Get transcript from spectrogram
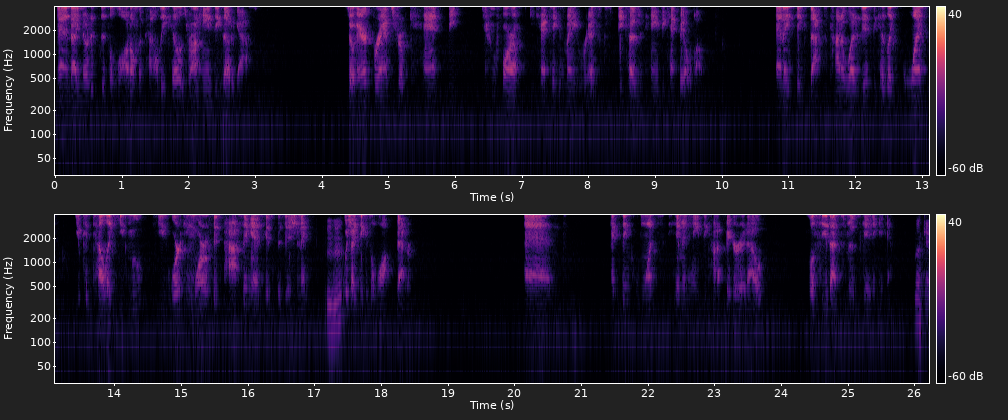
and I noticed this a lot on the penalty kills, Ron Hainsey's out of gas. So Erik Brännström can't be too far up. He can't take as many risks because Hainsey can't bail him out. And I think that's kind of what it is because, like, when you can tell, like, he's move, he's working more with his passing and his positioning, Mm-hmm. which I think is a lot better. And I think once him and Hainsey kind of figure it out, we'll see that smooth skating again. Okay.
